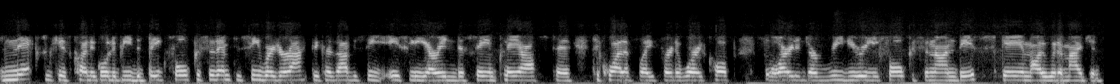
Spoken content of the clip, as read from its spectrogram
next week is kind of going to be the big focus of them to see where they're at because obviously Italy are in the same playoffs to, to qualify for the World Cup. So Ireland are really, really focusing on this game, I would imagine.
